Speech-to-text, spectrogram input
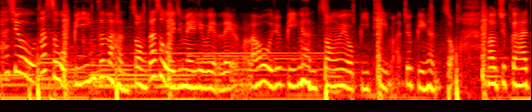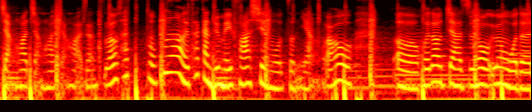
他就那时候我鼻音真的很重，但是我已经没流眼泪了嘛，然后我就鼻音很重，因为有鼻涕嘛，就鼻音很重，然后就跟他讲话讲话讲话这样子，然后他我不知道他感觉没发现我怎样，然后。呃，回到家之后，因为我的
